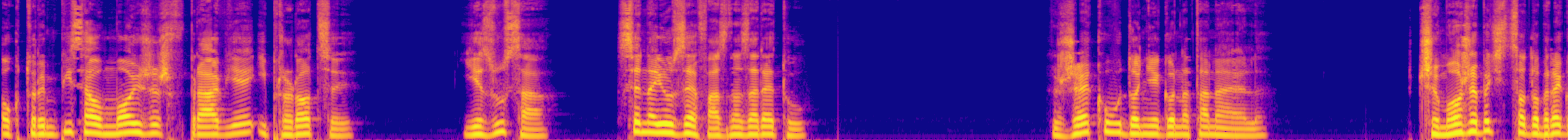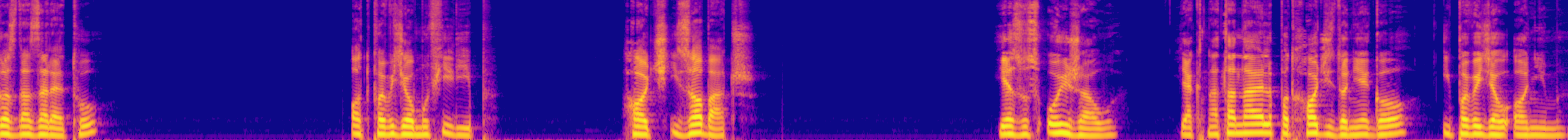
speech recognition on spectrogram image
o którym pisał Mojżesz w prawie i prorocy Jezusa, syna Józefa z Nazaretu. Rzekł do niego Natanael: Czy może być co dobrego z Nazaretu? Odpowiedział mu Filip: Chodź i zobacz. Jezus ujrzał, jak Natanael podchodzi do niego i powiedział o nim:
